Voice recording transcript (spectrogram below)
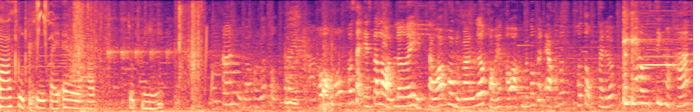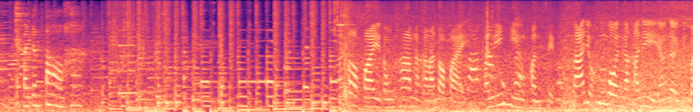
ลอะล่าสุดคือไซส์ L แล้วครับ จุดนี้ ลูกค้าหนูบางคนก็ตกใจค่ะเขาบอกเขาเขาใส่เอสตลอดเลย แต่ว่าพอหนูมาเลือกของให้เขาอะคือมันต้องเป็นแอลเขาก็เขาตกใจเลยว่าเป็นแอลจริงเหรอคะ ไปกันต่อค่ะ ร้านต่อไปอยู่ตรงข้ามนะคะร้านต่อไปวันนี้ฮิลคอนเซ็ปต์ร้านอยู่ข้างบนนะคะนี่ยังเดินขึ้นไป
